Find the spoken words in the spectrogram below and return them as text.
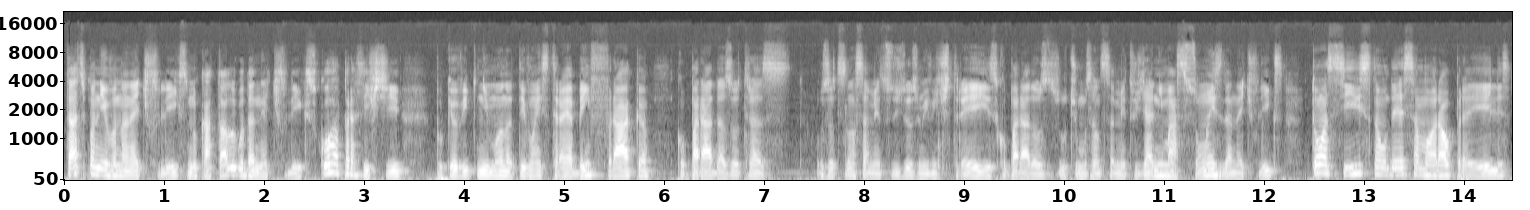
Tá disponível na Netflix, no catálogo da Netflix. Corra para assistir, porque eu vi que Nimona teve uma estreia bem fraca comparada às outras os outros lançamentos de 2023, comparado aos últimos lançamentos de animações da Netflix. Então assistam, dê essa moral para eles.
